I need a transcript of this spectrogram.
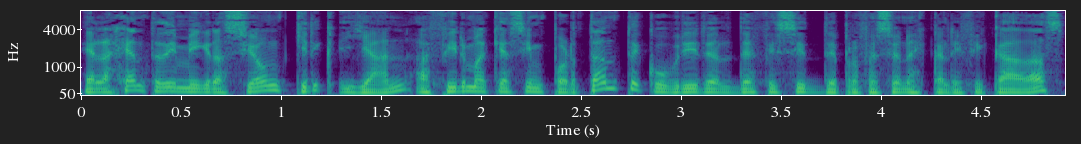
El agente de inmigración Kirk Yan afirma que es importante cubrir el déficit de profesiones calificadas,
